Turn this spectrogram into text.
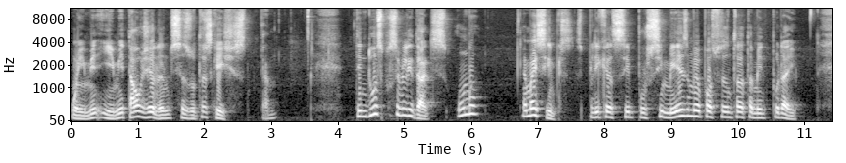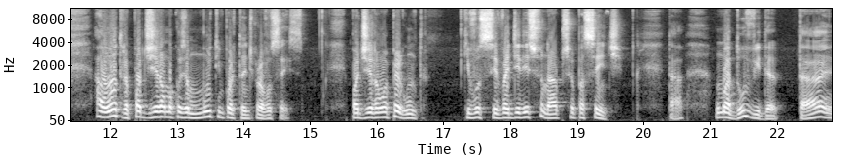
ou em metal, gerando essas outras queixas. Tá? Tem duas possibilidades. Uma é mais simples, explica-se por si mesmo eu posso fazer um tratamento por aí. A outra pode gerar uma coisa muito importante para vocês. Pode gerar uma pergunta que você vai direcionar para o seu paciente. Tá? Uma dúvida tá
